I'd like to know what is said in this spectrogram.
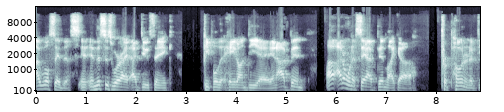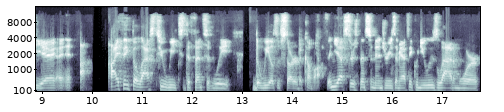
I will say this, and, and this is where I, I do think people that hate on Da, and I've been I don't want to say I've been like a proponent of Da. I, I think the last two weeks defensively, the wheels have started to come off. And yes, there's been some injuries. I mean, I think when you lose Lattimore,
